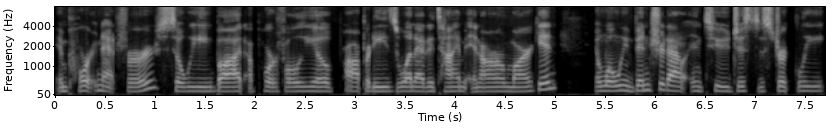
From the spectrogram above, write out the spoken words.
important at first. So we bought a portfolio of properties one at a time in our own market. And when we ventured out into just a strictly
